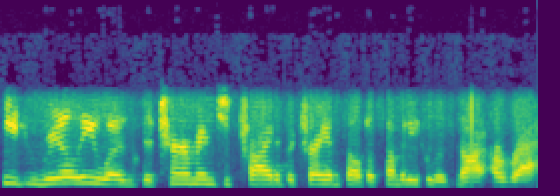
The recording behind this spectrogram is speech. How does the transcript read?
he really was determined to try to portray himself as somebody who was not a rat.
